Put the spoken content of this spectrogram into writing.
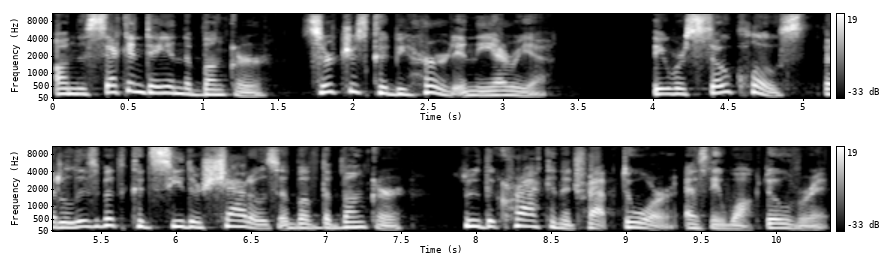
On the second day in the bunker, searchers could be heard in the area. They were so close that Elizabeth could see their shadows above the bunker through the crack in the trap door as they walked over it.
